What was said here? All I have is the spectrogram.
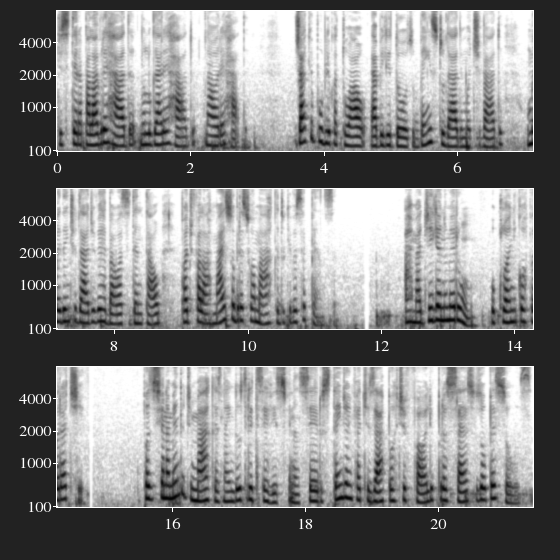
de se ter a palavra errada no lugar errado, na hora errada. Já que o público atual é habilidoso, bem estudado e motivado, uma identidade verbal acidental pode falar mais sobre a sua marca do que você pensa. Armadilha número 1: o clone corporativo. O posicionamento de marcas na indústria de serviços financeiros tende a enfatizar portfólio, processos ou pessoas.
